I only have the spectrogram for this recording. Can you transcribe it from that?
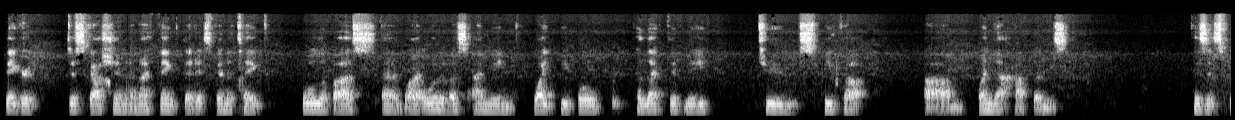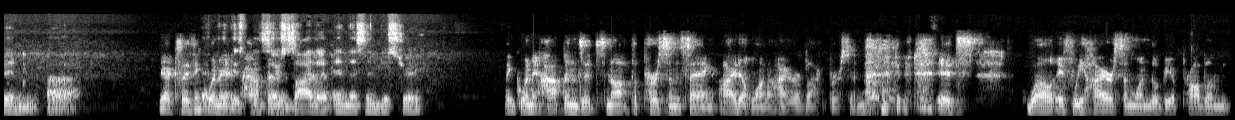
bigger discussion, and I think that it's going to take all of us, uh, by all of us, I mean white people collectively, to speak up um, when that happens. Because it's been uh, yeah because i think when it happens so silent in this industry. I think when it happens it's not the person saying i don't want to hire a black person. It's well if we hire someone there'll be a problem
